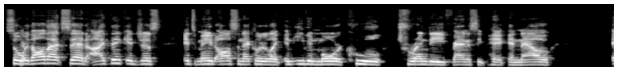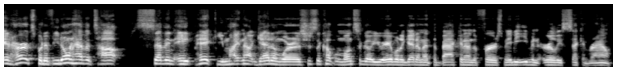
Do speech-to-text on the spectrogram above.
So with all that said, I think it just it's made Austin Ekeler like an even more cool, trendy fantasy pick. And now it hurts, but if you don't have a top seven, eight pick, you might not get him. Whereas just a couple months ago, you were able to get him at the back end of the first, maybe even early second round.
